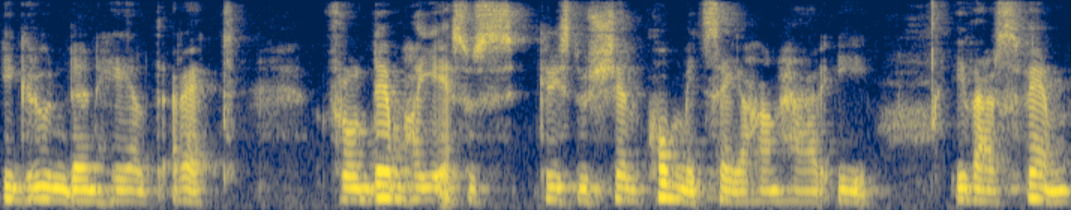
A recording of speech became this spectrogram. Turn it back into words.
i grunden helt rätt. Från dem har Jesus Kristus själv kommit, säger han här i i vers 5,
